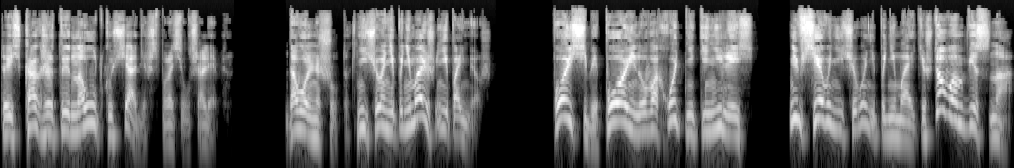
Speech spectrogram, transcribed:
То есть как же ты на утку сядешь? — спросил Шаляпин. Довольно шуток. Ничего не понимаешь и не поймешь. Пой себе, пой, но в охотники не лезь. И все вы ничего не понимаете. Что вам весна?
